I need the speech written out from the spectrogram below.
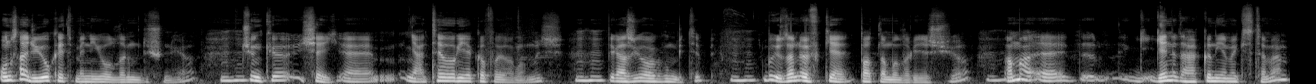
onu sadece yok etmenin yollarını düşünüyor. Hı hı. Çünkü şey e, yani teoriye kafa yormamış. Hı hı. Biraz yorgun bir tip. Hı hı. Bu yüzden öfke patlamaları yaşıyor. Hı hı. Ama e, gene de hakkını yemek istemem.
